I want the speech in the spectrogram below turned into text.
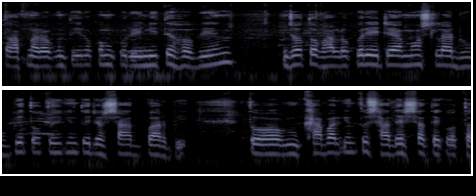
তো আপনারাও কিন্তু এরকম করে নিতে হবে। যত ভালো করে এটা মশলা ঢুকবে, ততই কিন্তু এটার স্বাদ বাড়বে। তো খাবার কিন্তু স্বাদের সাথে কথা।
